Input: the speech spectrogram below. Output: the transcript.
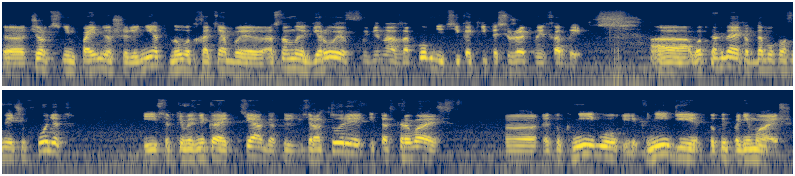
э, черт с ним поймешь или нет, но вот хотя бы основных героев, имена запомнить и какие-то сюжетные ходы. А, вот когда этот домоклов меч уходит, и все-таки возникает тяга к литературе, и ты открываешь э, эту книгу или книги, то ты понимаешь,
